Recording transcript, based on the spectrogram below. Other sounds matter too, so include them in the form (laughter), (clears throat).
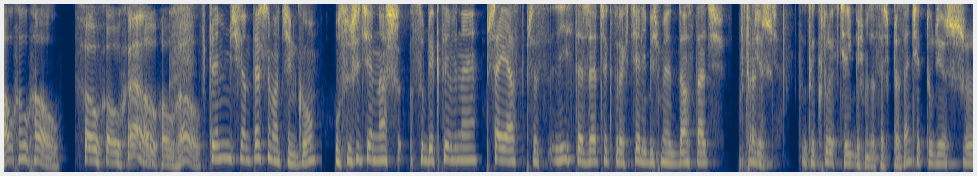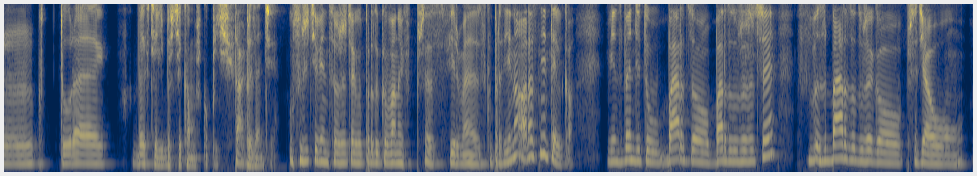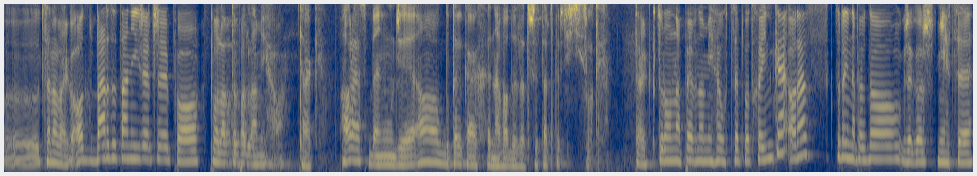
Ho, ho, ho. Ho, ho, ho. Ho, ho, ho. W tym świątecznym odcinku usłyszycie nasz subiektywny przejazd przez listę rzeczy, które chcielibyśmy dostać w prezencie. Te, które chcielibyśmy dostać w prezencie, tudzież y, które wy chcielibyście komuś kupić Tak. w prezencie. Usłyszycie więc o rzeczach wyprodukowanych przez firmę z Cupertino oraz nie tylko. Więc będzie tu bardzo, bardzo dużo rzeczy z bardzo dużego przedziału yy, cenowego. Od bardzo tanich rzeczy po, po laptopa dla Michała. Tak. Oraz będzie o butelkach na wodę za 340 zł. Tak, którą na pewno Michał chce pod choinkę oraz której na pewno Grzegorz nie chce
